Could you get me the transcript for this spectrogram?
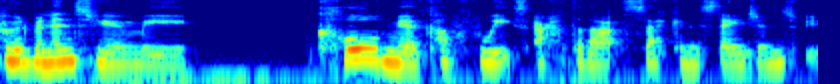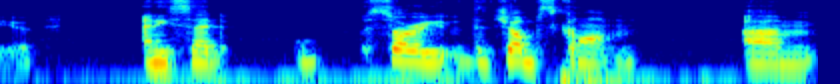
who had been interviewing me, called me a couple of weeks after that second stage interview, and he said, "Sorry, the job's gone. Um,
